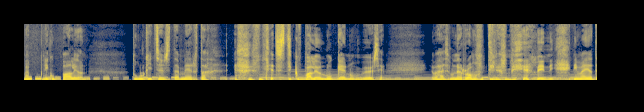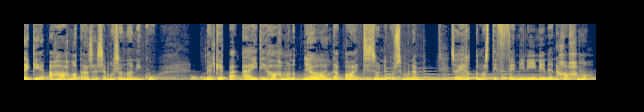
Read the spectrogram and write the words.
Mä niin kuin paljon tulkitsen sitä merta, tietysti kun paljon lukenut myös ja, ja vähän semmoinen romanttinen mieli, niin, niin mä jotenkin hahmotan sen semmoisena niin kuin melkeinpä äiti-hahmona jollain tapaa, että se on niin kuin semmoinen, se on ehdottomasti feminiininen hahmo,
